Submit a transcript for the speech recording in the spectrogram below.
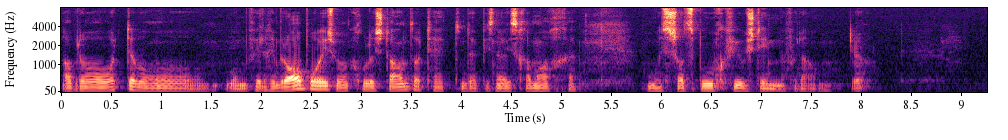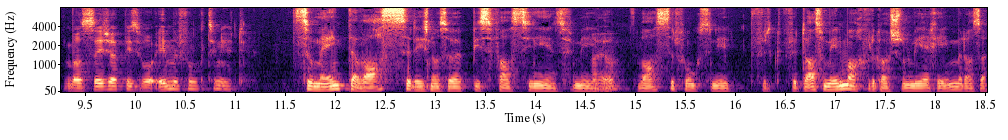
aber auch Orte, wo, wo man vielleicht im Robo ist, wo man einen coolen Standort hat und etwas Neues kann machen kann, muss schon das Bauchgefühl stimmen vor allem. Ja. Was ist etwas, das immer funktioniert? Zum einen Wasser ist noch so etwas Faszinierendes für mich. Ah, ja. Wasser funktioniert für, für das, was wir machen, für Gastronomie eigentlich immer. Also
